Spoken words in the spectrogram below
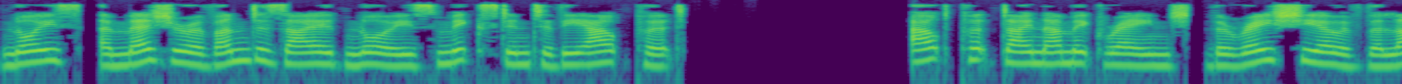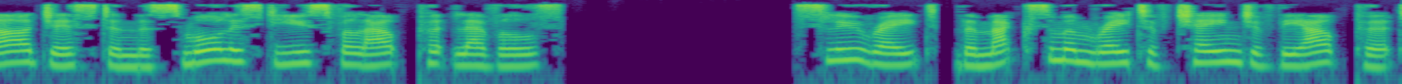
Noise, a measure of undesired noise mixed into the output. Output dynamic range, the ratio of the largest and the smallest useful output levels. Slew rate, the maximum rate of change of the output.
